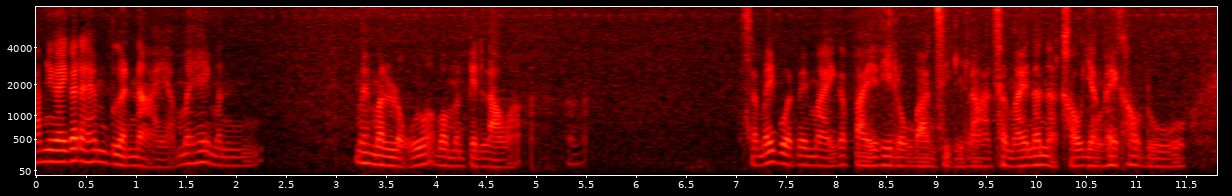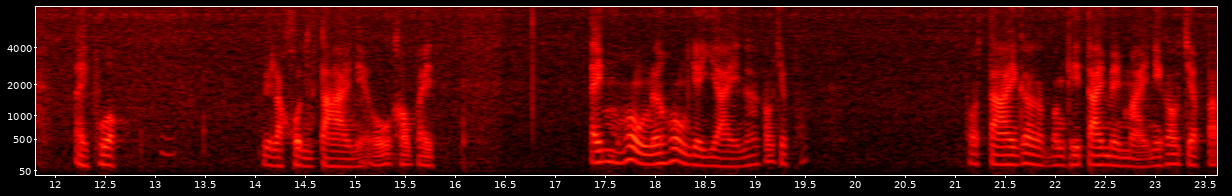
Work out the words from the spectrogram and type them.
ทำยังไงก็ได้ให้มันเบื่อหน่ายอะไม่ให้มันไม่มันหลงว่ามันเป็นเราอะสมัยบวชใหม่ๆก็ไปที่โรงพยาบาลศิริราชสมัยนั้นอะเขายังให้เข้าดู ไอ้พวก เวลาคนตายเนี่ย โอ้เขาไปเต็มห้องนะห้องใหญ่ ๆ นะเขาจะพอตายก็บางทีตายใหม่ ๆ นี่เขาจะไป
